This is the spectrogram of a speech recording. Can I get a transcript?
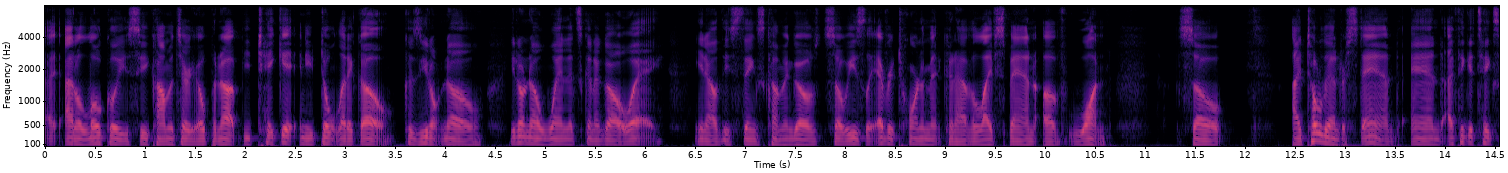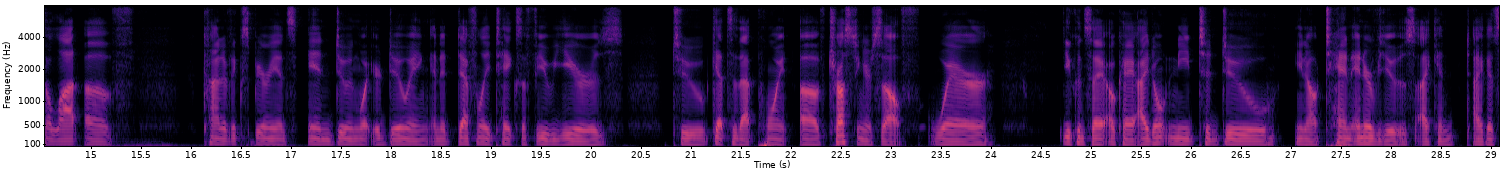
at a local you see commentary open up, you take it and you don't let it go because you don't know you don't know when it's going to go away. You know these things come and go so easily. Every tournament could have a lifespan of one. So I totally understand. And I think it takes a lot of kind of experience in doing what you're doing. And it definitely takes a few years to get to that point of trusting yourself where you can say, okay, I don't need to do, you know, 10 interviews. I can, I could,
